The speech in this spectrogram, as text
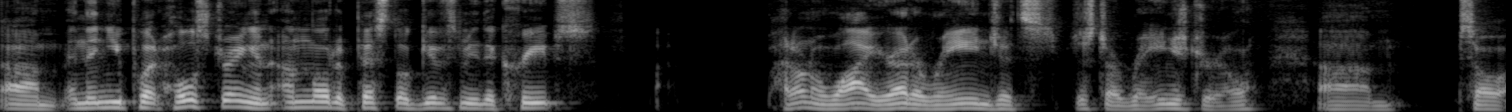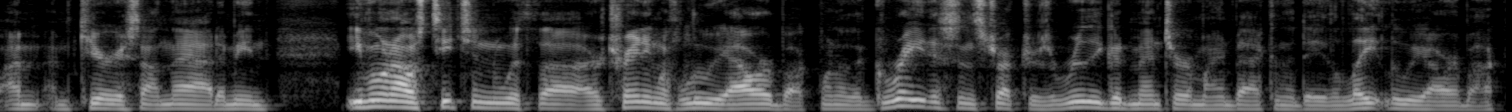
um, and then you put holstering and unloaded pistol gives me the creeps. I don't know why you're at a range. It's just a range drill. Um, so I'm, I'm curious on that. I mean, even when I was teaching with uh, or training with Louis Awerbuck, one of the greatest instructors, a really good mentor of mine back in the day, the late Louis Awerbuck,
